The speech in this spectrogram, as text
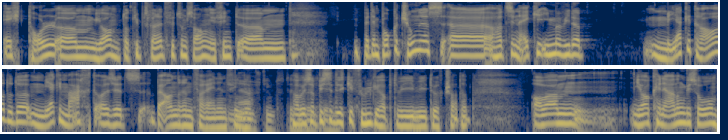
echt toll. Ähm, ja, da gibt es gar nicht viel zum Sagen. Ich finde, ähm, bei den Boca Juniors äh, hat sich Nike immer wieder mehr getraut oder mehr gemacht als jetzt bei anderen Vereinen, finde ja, stimmt. Habe ich so ein bisschen das Gefühl gehabt, wie, wie ich durchgeschaut habe. Aber ähm, ja, keine Ahnung wieso.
